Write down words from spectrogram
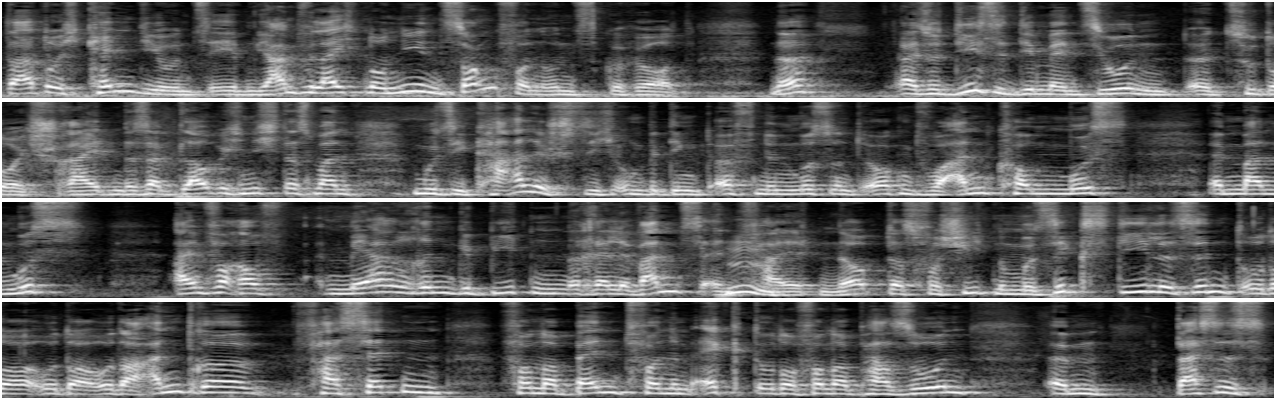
dadurch kennen die uns eben. Die haben vielleicht noch nie einen Song von uns gehört. Ne? Also diese Dimension äh, zu durchschreiten. Deshalb glaube ich nicht, dass man musikalisch sich unbedingt öffnen muss und irgendwo ankommen muss. Äh, man muss einfach auf mehreren Gebieten Relevanz hm. entfalten. Hm. Ne? Ob das verschiedene Musikstile sind oder, oder, oder andere Facetten von einer Band, von einem Act oder von einer Person. Ähm, das ist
